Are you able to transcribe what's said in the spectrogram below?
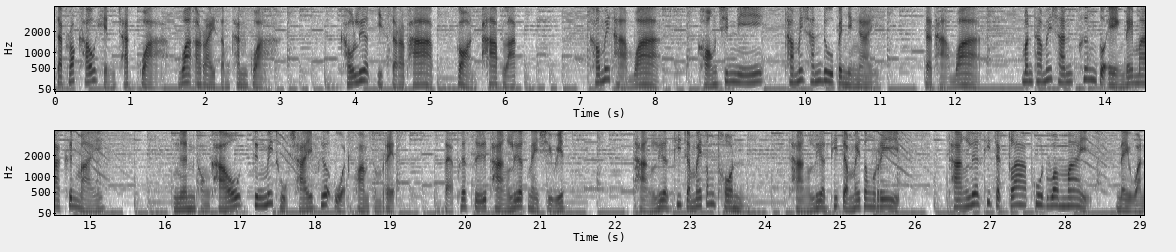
แต่เพราะเขาเห็นชัดกว่าว่าอะไรสำคัญกว่า เขาเลือกอิสรภาพก่อนภาพลักษณ์ เขาไม่ถามว่า ของชิ้นนี้ทำให้ฉันดูเป็นยังไง แต่ถามว่ามันทำให้ฉันพึ่งตัวเองได้มากขึ้นไหม เงินของเขาจึงไม่ถูกใช้เพื่ออวดความสำเร็จ แต่เพื่อซื้อทางเลือกในชีวิต ทางเลือกที่จะไม่ต้องทน ทางเลือกที่จะไม่ต้องรีบ ทางเลือกที่จะกล้าพูดว่าไม่ ในวัน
